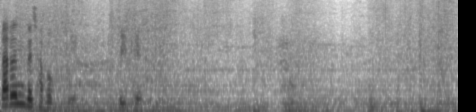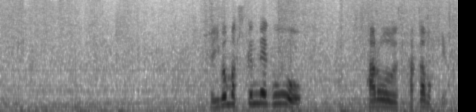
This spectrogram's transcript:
다른 데 잡아볼게요. VPN. 자, 이번 바퀴 끝내고 바로 바꿔볼게요.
